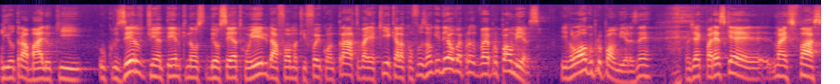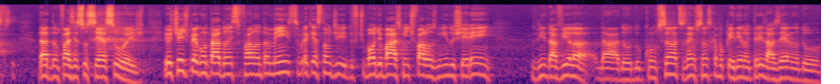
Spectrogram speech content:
e o trabalho que o Cruzeiro tinha tendo que não deu certo com ele, da forma que foi contrato, vai aqui, aquela confusão que deu, vai para vai o Palmeiras. E logo para o Palmeiras, né? Onde é que parece que é mais fácil fazer sucesso hoje. Eu tinha te perguntado antes, falando também sobre a questão de, do futebol de básico, a gente fala, os meninos do Xerém, os meninos da Vila, da, do, do, com o Santos, né? O Santos acabou perdendo 3 a 0 do.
